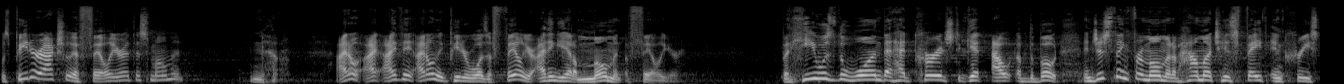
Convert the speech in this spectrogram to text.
was Peter actually a failure at this moment? No. I don't, I, I, think, I don't think Peter was a failure. I think he had a moment of failure. But he was the one that had courage to get out of the boat. And just think for a moment of how much his faith increased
